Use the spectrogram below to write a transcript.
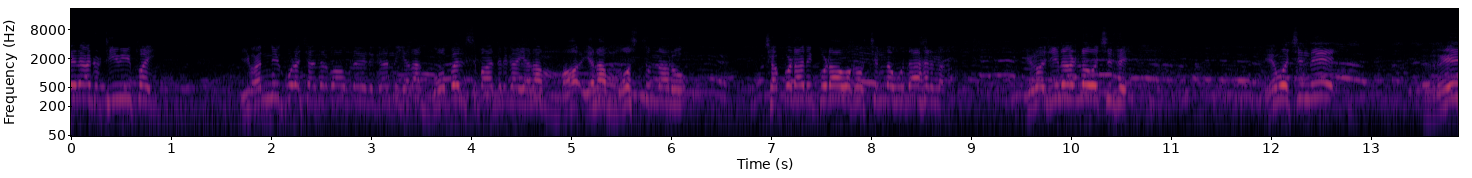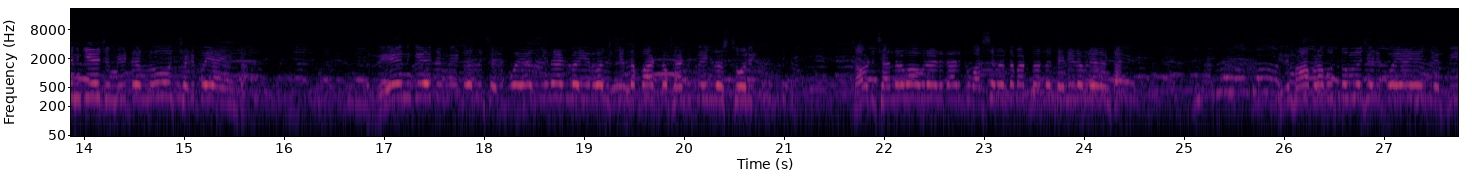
ఏనాడు టీవీ ఫైవ్ ఇవన్నీ కూడా చంద్రబాబు నాయుడు గారిని ఎలా గోబెల్స్ మాదిరిగా ఎలా ఎలా మోస్తున్నారో చెప్పడానికి కూడా ఒక చిన్న ఉదాహరణ. ఈరోజు ఈనాడులో వచ్చింది. ఏమొచ్చింది? రెయిన్ గేజ్ మీటర్లు చెడిపోయాయంట. రెయిన్ గేజ్ మీటర్లు చెడిపోయాయి. ఈనాడులో ఈరోజు కింద పాటలో ఫ్రంట్ పేజ్లో స్టోరీ కాబట్టి చంద్రబాబు నాయుడు గారికి వర్షం ఎంత పడుతుందో తెలియడం లేదంట. ఇది మా ప్రభుత్వంలో చెడిపోయాయి అని చెప్పి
